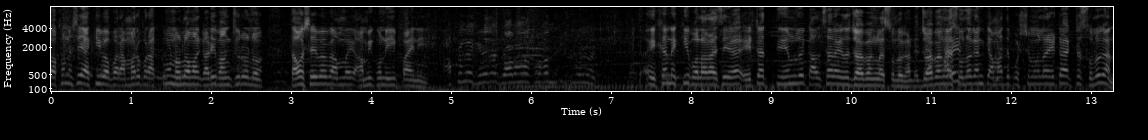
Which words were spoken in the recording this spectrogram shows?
তখন সে একই ব্যাপার। আমার উপর আক্রমণ হলো আমার গাড়ি ভাঙচুর হলো তাও সেইভাবে আমি আমি কোনো ই পাইনি। আপনাদের জয় বাংলা স্লোগান এখানে কি বলার আছে? এটা তৃণমূলের কালচার একটা জয় বাংলা স্লোগান জয় বাংলা স্লোগান কি আমাদের পশ্চিমবাংলার এটা একটা স্লোগান?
